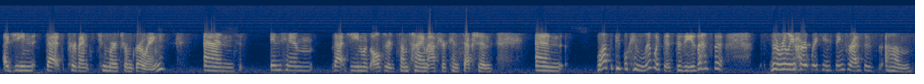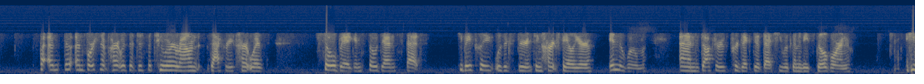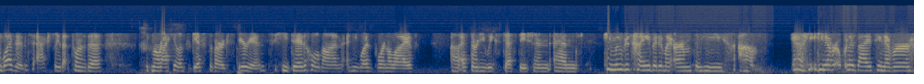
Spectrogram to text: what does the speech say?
a gene that prevents tumors from growing, and in him that gene was altered sometime after conception, and lots of people can live with this disease. That's the the really heartbreaking thing for us is, um, but un- the unfortunate part was that just the tumor around Zachary's heart was so big and so dense that he basically was experiencing heart failure in the womb, and doctors predicted that he was going to be stillborn. He wasn't actually. That's one of the like, miraculous gifts of our experience, he did hold on and he was born alive uh, at 30 weeks gestation. And he moved a tiny bit in my arms and he, um, yeah, he, he never opened his eyes. He never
